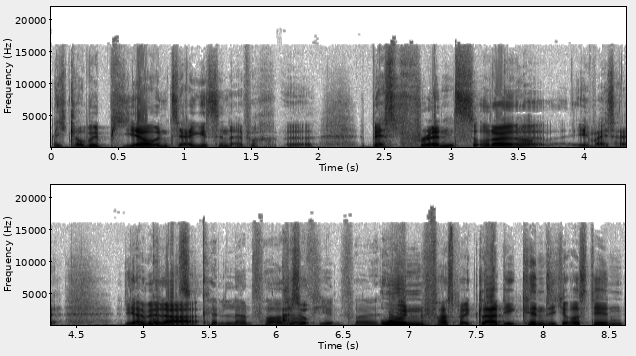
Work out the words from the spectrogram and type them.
ich glaube, Pierre und Sergei sind einfach äh, Best Friends oder Ja. äh, ich weiß halt. Die haben ja da Kennenlernphase also auf jeden Fall. unfassbar. Klar, die kennen sich aus den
